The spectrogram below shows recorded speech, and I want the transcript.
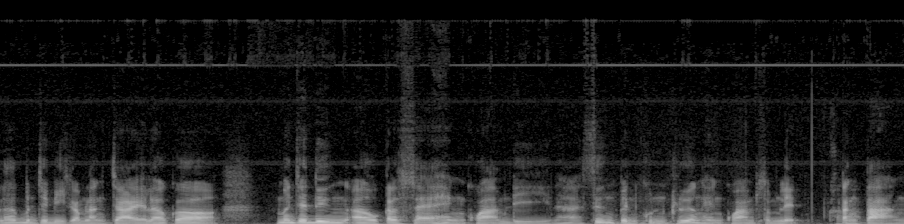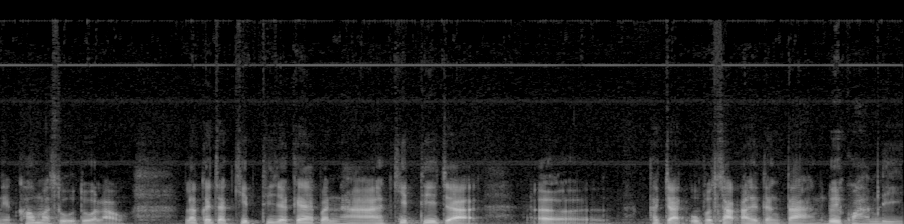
แล้วมันจะมีกำลังใจแล้วก็มันจะดึงเอากระแสแห่งความดีนะฮะซึ่งเป็นคุณเครื่องแห่งความสำเร็จครับต่างๆเนี่ยเข้ามาสู่ตัวเรา แล้วก็จะคิดที่จะแก้ปัญหาคิดที่จะเอ่อขจัดอุปสรรคอะไรต่างๆ ด้วยความดี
